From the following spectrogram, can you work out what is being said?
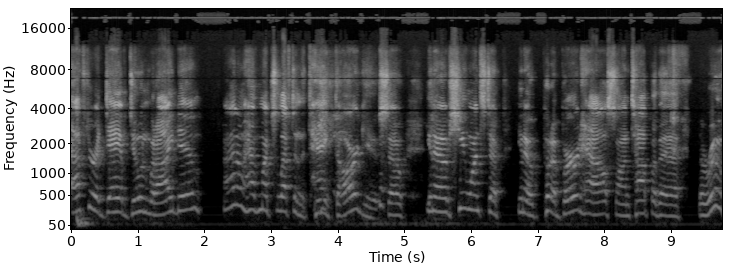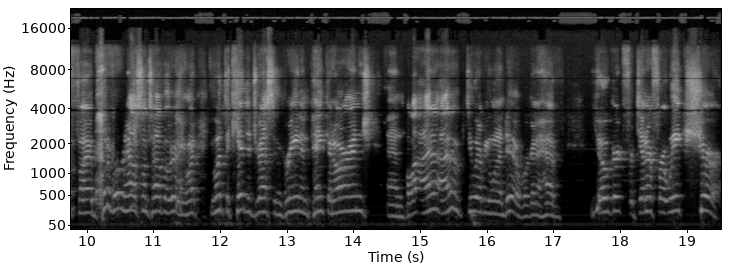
after a day of doing what I do, I don't have much left in the tank to argue. So, you know, if she wants to, you know, put a birdhouse on top of the, the roof, I put a birdhouse on top of the roof. You want you want the kid to dress in green and pink and orange and blah, I, I don't do whatever you want to do. We're gonna have yogurt for dinner for a week. Sure,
